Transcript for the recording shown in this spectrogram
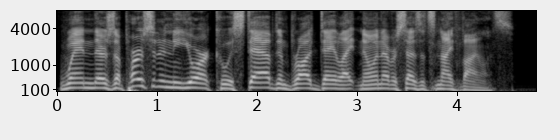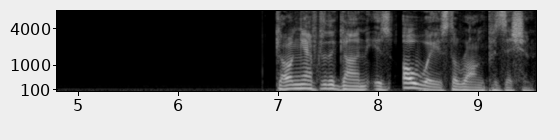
When there's a person in New York who is stabbed in broad daylight, no one ever says it's knife violence. Going after the gun is always the wrong position.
